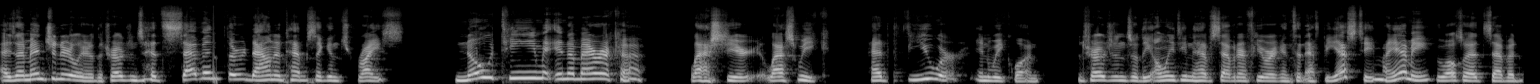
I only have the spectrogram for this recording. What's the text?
As I mentioned earlier, the Trojans had seven third down attempts against Rice. No team in America last year, last week, had fewer in week one. The Trojans are the only team to have seven or fewer against an FBS team. Miami, who also had seven,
